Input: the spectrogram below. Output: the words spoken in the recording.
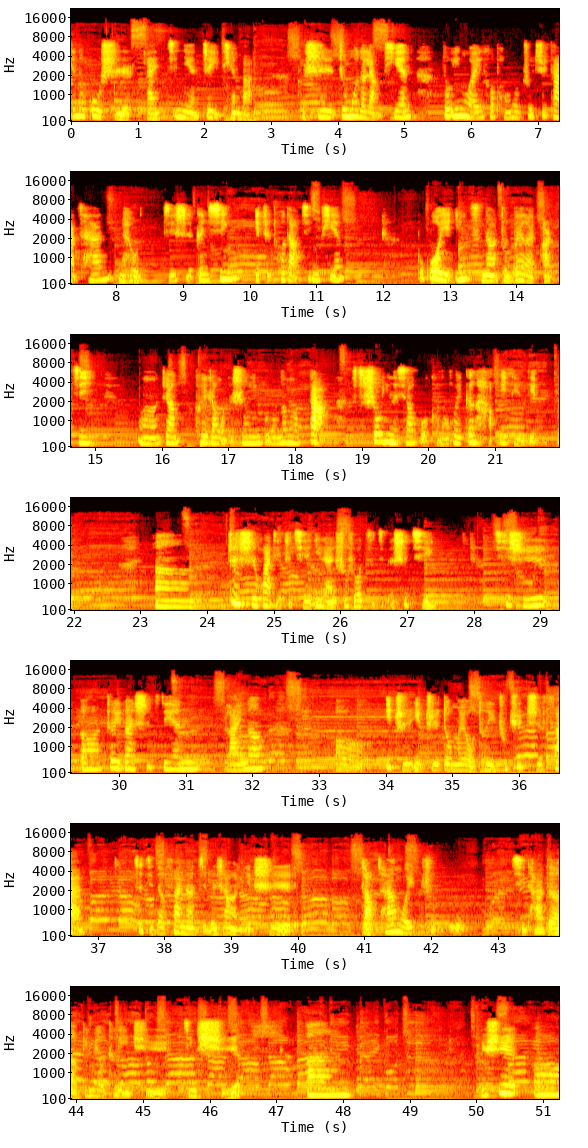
天的故事，来纪念这一天吧。可是周末的两天，都因为和朋友出去大餐，没有及时更新，一直拖到今天。不过也因此呢，准备了耳机。嗯，这样可以让我的声音不用那么大，收音的效果可能会更好一点点。嗯，正式话题之前，依然说说自己的事情。其实，嗯，这一段时间来呢，呃，一直一直都没有特意出去吃饭，自己的饭呢，基本上也是早餐为主。其他的并没有特意去进食，嗯，于是，嗯，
